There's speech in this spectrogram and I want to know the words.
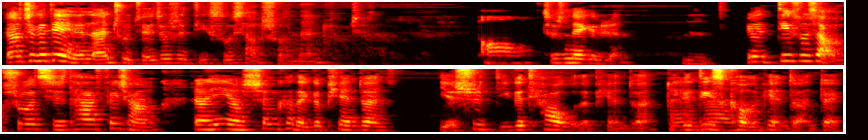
然后这个电影的男主角就是低俗小说的男主角，哦，就是那个人。嗯，因为低俗小说其实它非常让人印象深刻的一个片段，也是一个跳舞的片段，一个 disco 的片段。对，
